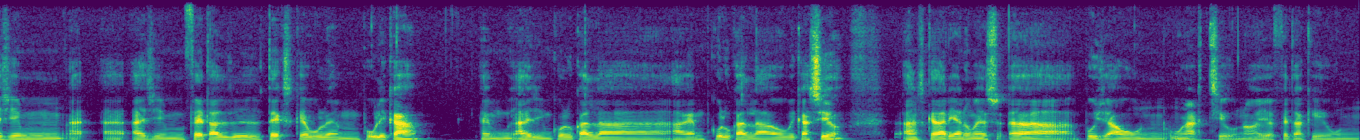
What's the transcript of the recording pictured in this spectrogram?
hàgim, hàgim fet el text que volem publicar, hem, hàgim col·locat la, haguem col·locat la ubicació, ens quedaria només eh, pujar un, un arxiu. No? Jo he fet aquí un,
